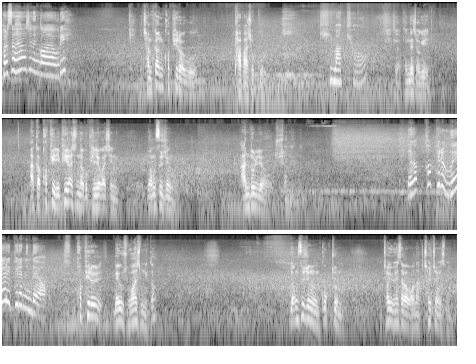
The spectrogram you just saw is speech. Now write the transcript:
벌써 헤어지는 거예요, 우리? 잠깐 커피라고 다 마셨고. 기막혀. 근데 저기 아까 커피 리필하신다고 빌려가신 영수증 안 돌려 주셨는데. 내가 커피를 왜 리필했는데요? 커피를 매우 좋아하십니까? 영수증은 꼭 좀 저희 회사가 워낙 철저해서 요.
